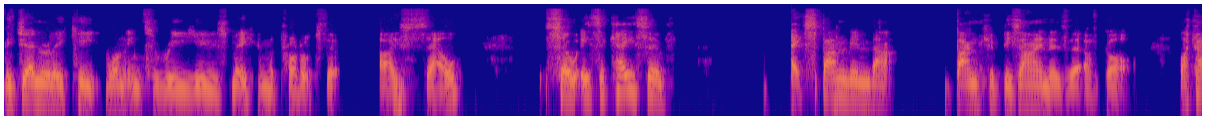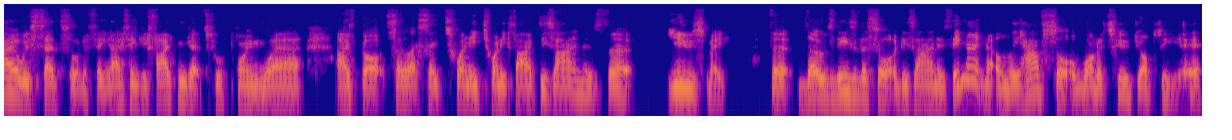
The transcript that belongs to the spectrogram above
they generally keep wanting to reuse me and the products that I hmm. sell. So it's a case of expanding that bank of designers that I've got. Like I always said, sort of thing, I think if I can get to a point where I've got, so let's say 20, 25 designers that use me, that those these are the sort of designers, they might not only have sort of one or two jobs a year,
